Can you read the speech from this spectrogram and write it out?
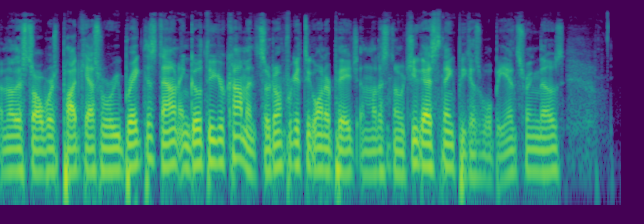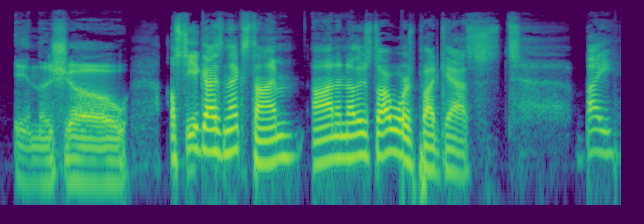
another Star Wars podcast where we break this down and go through your comments. So don't forget to go on our page and let us know what you guys think because we'll be answering those in the show. I'll see you guys next time on another Star Wars podcast. Bye.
